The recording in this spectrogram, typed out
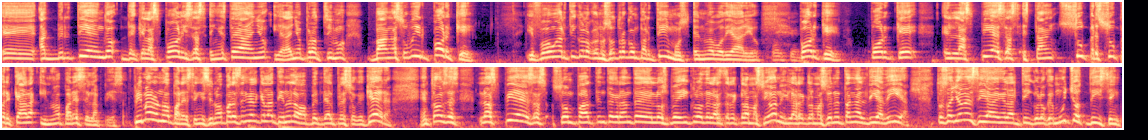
eh, advirtiendo de que las pólizas en este año y el año próximo van a subir. ¿Por qué? Y fue un artículo que nosotros compartimos en Nuevo Diario. ¿Por qué? ¿Por qué? Porque eh, las piezas están súper, súper caras y no aparecen las piezas. Primero no aparecen y si no aparecen el que la tiene la va a vender al precio que quiera. Entonces, las piezas son parte integrante de los vehículos de las reclamaciones y las reclamaciones están al día a día. Entonces, yo decía en el artículo que muchos dicen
